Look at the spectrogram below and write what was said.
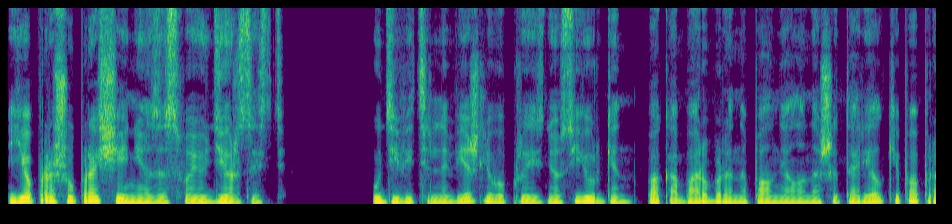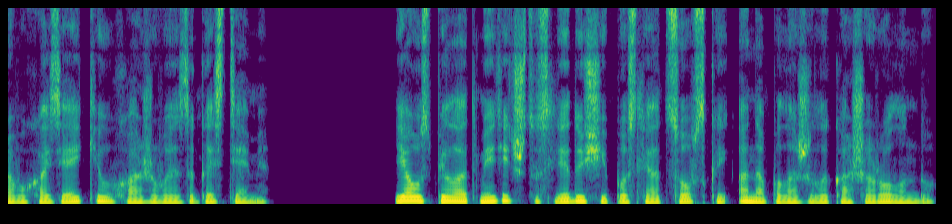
«Я прошу прощения за свою дерзость», — удивительно вежливо произнес Юрген, пока Барбара наполняла наши тарелки по праву хозяйки, ухаживая за гостями. Я успела отметить, что следующей после отцовской она положила каши Роланду.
